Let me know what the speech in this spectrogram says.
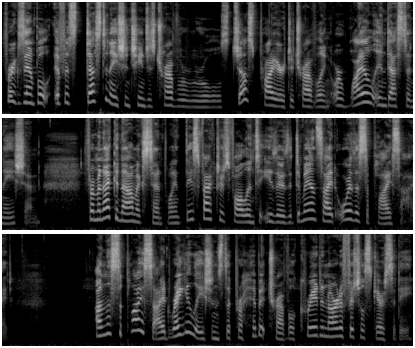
For example, if a destination changes travel rules just prior to traveling or while in destination, from an economic standpoint, these factors fall into either the demand side or the supply side. On the supply side, regulations that prohibit travel create an artificial scarcity.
